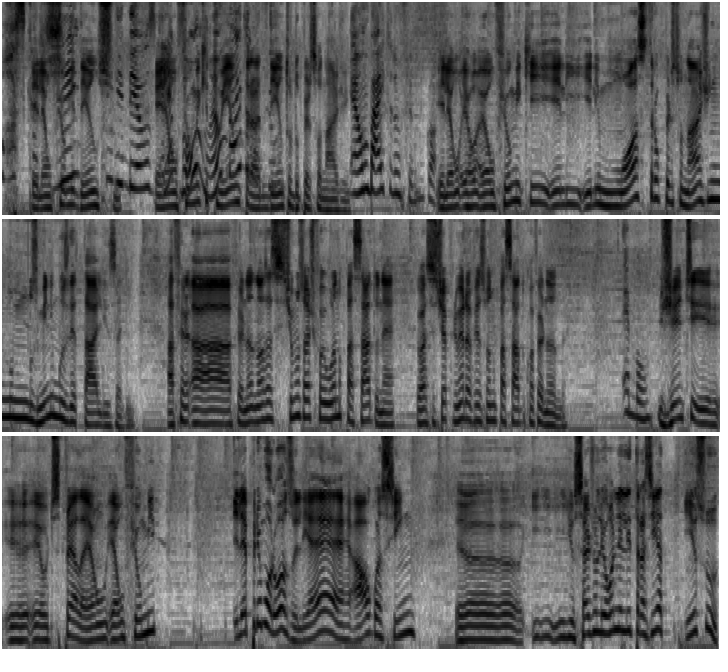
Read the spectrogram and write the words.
Oscar. Ele é um filme denso. de Deus. Ele é um filme bom, que é tu um baita entra de um filme. dentro do personagem. É um baita de um filme. gosto. Ele é um, é um- é um filme que ele, ele mostra o personagem no- nos mínimos detalhes ali. A, Fer- a Fernanda, nós assistimos, acho que foi o ano passado, né? Eu assisti a primeira vez o ano passado com a Fernanda. É bom. Gente, eu, disse pra ela, é um, é um filme. Ele é primoroso, ele é algo assim. eh, e, e o Sérgio Leone ele trazia isso,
